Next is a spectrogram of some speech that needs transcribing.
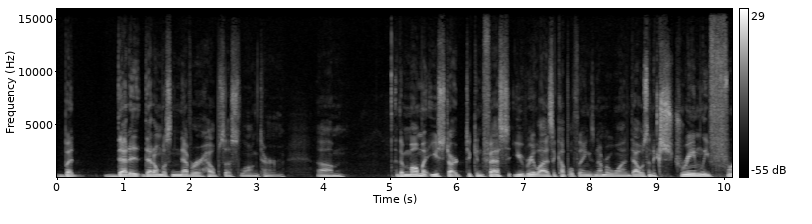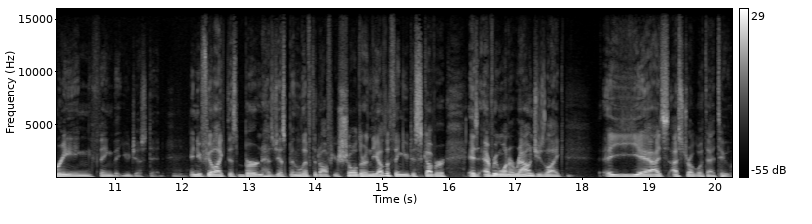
but that is that almost never helps us long term. Um, the moment you start to confess, you realize a couple things. Number one, that was an extremely freeing thing that you just did. And you feel like this burden has just been lifted off your shoulder. And the other thing you discover is everyone around you is like, "Uh, yeah, I struggle with that too.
